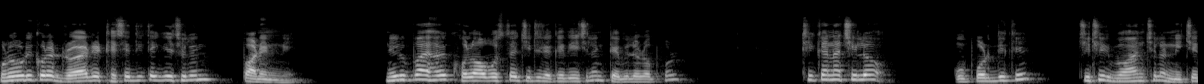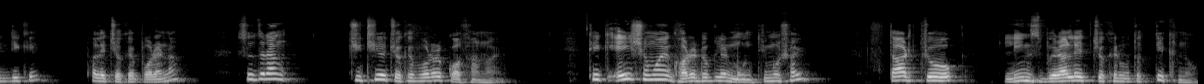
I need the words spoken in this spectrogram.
হুড়োহুড়ি করে ড্রয়ারে ঠেসে দিতে গিয়েছিলেন, পারেননি। নিরুপায় হয়ে খোলা অবস্থায় চিঠি রেখে দিয়েছিলেন টেবিলের ওপর। ঠিকানা ছিল উপর দিকে, চিঠির বয়ান ছিল নিচের দিকে, ফলে চোখে পড়ে না। সুতরাং চিঠিও চোখে পড়ার কথা নয়। ঠিক এই সময় ঘরে ঢুকলেন মন্ত্রীমশাই। তার চোখ লিংস বেড়ালের চোখের মতো তীক্ষ্ণ।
